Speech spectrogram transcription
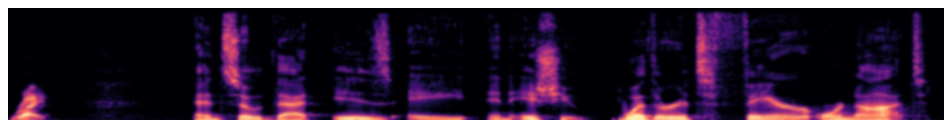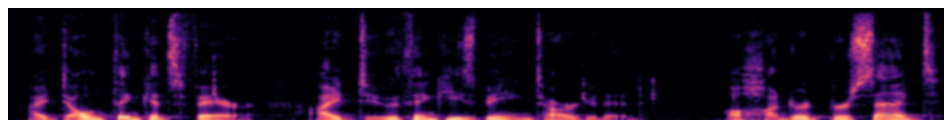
Right. And so that is a an issue. Whether it's fair or not, I don't think it's fair. I do think he's being targeted. A hundred percent.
